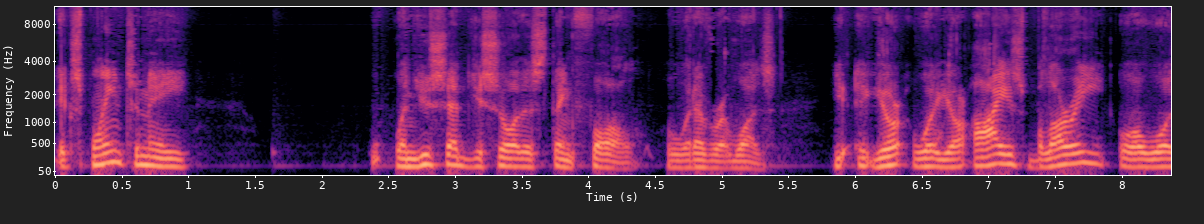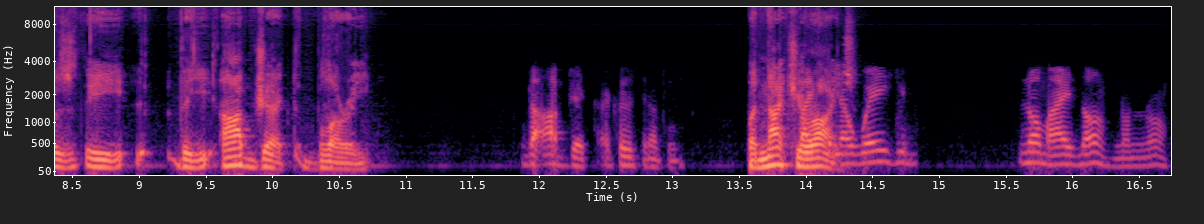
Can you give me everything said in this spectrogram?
explain to me when you said you saw this thing fall or whatever it was. Your were your eyes blurry or was the the object blurry, The object, I couldn't see nothing. but not your like eyes? in a way, he, no, my eyes, no, no, no, no.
